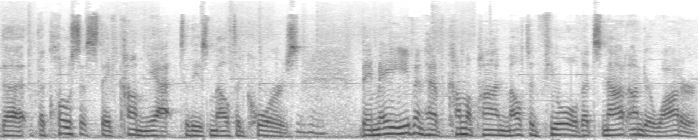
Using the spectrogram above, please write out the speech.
the, the closest they've come yet to these melted cores. Mm -hmm. They may even have come upon melted fuel that's not underwater,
